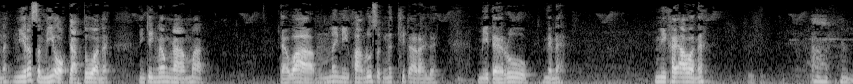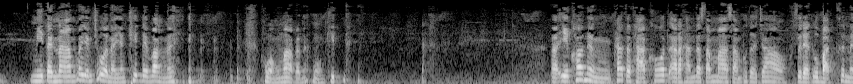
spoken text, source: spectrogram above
นะมีรัศมีออกจากตัวนะจริงๆแล้วงามมาก แต่ว่าไม่มีความรู้สึกนึกคิดอะไรเลย มีแต่รูปเนี่ยนะ มีใครเอาอะนะมีแต่นามก็ยังชั่วหน่อยยังคิดได้บ้างนะห่วงมากนะห่วงคิด อีกข้อหนึ่งพระตถาคตอรหันตสัมมาสัมพุทธเจ้า เสด็จอุบัติขึ้นใน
